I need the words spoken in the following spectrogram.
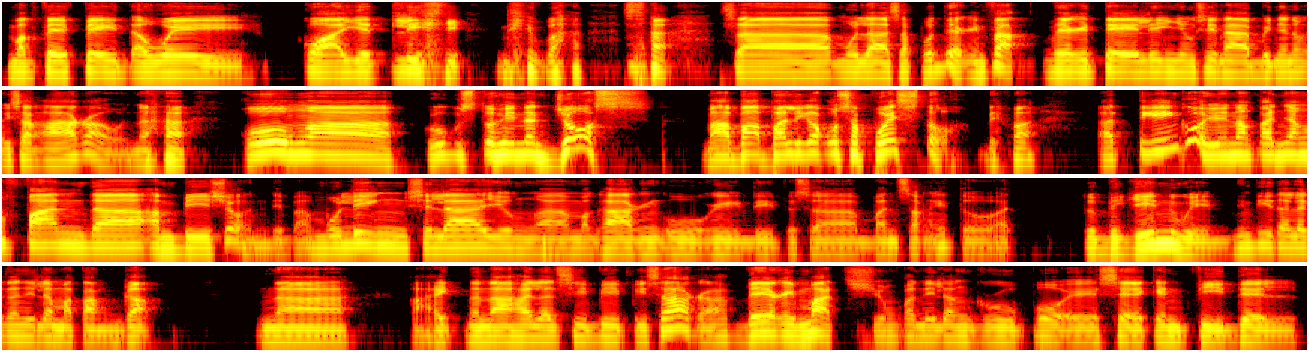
magpe-fade away quietly, di ba? Sa, sa mula sa poder. In fact, very telling yung sinabi niya nung isang araw na kung uh, gugustuhin ng Diyos, mababalik ako sa pwesto, di ba? At tingin ko, yun ang kanyang fund uh, ambition, di ba? Muling sila yung uh, magharing uri dito sa bansang ito at to begin with, hindi talaga nila matanggap na kahit na nahalal si BP Sara, very much yung kanilang grupo eh second fiddle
